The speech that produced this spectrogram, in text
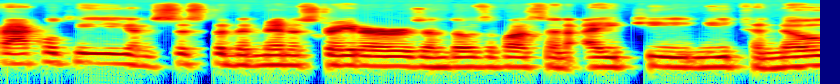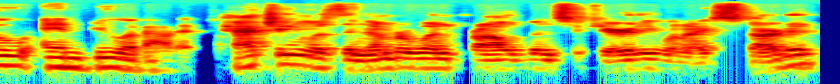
faculty and system administrators and those of us in IT need to know and do about it? Patching was the number one problem in security when I started.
